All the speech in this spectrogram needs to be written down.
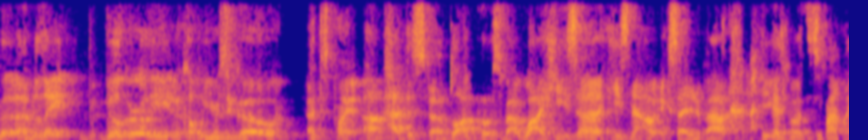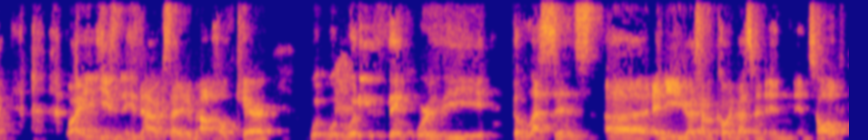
uh, Bill Gurley, a couple years ago at this point, um, had this uh, blog post about why he's uh, he's now excited about. you guys both smiling. why he's he's now excited about healthcare. What, what, what do you think were the the lessons? Uh, and you guys have a co-investment in in Solv.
